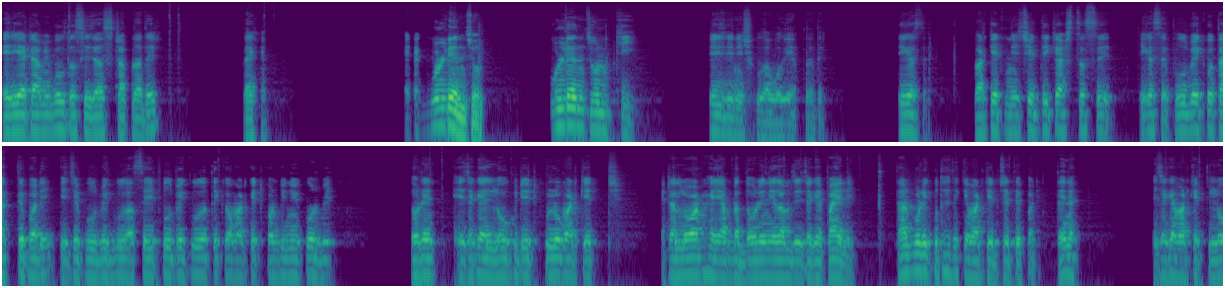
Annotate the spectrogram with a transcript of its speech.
এরিয়াটা আমি বলতেছি জাস্ট আপনাদের, দেখেন। এটা গোল্ডেন জোন গোল্ডেন জোন কি? এই জিনিসগুলো বলি আপনাদের। ঠিক আছে? মার্কেট নিচের দিকে আসতেছে, ঠিক আছে? পুলব্যাকও থাকতে পারে। এই যে পুলব্যাকগুলো আছে, এই পুলব্যাকগুলো থেকেও মার্কেট কন্টিনিউ করবে। ধরেন, এই জায়গায় লো গুলো মার্কেট এটা লোয়ার হাই আমরা ধরে নিলাম যে জায়গায় পাইনি। তারপরে কোথায় থেকে মার্কেট যেতে পারে, তাই না? এই জায়গায় মার্কেট লো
